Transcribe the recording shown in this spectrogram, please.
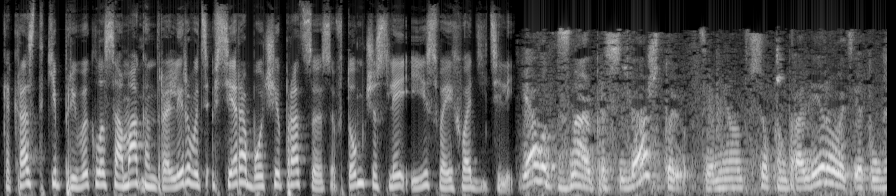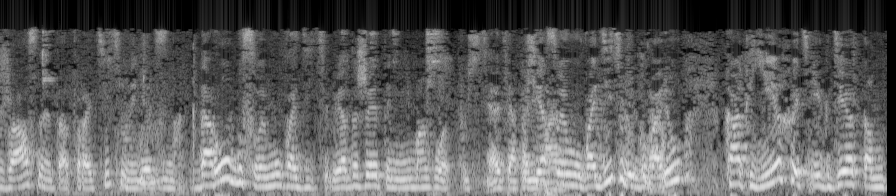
как раз-таки привыкла сама контролировать все рабочие процессы, в том числе и своих водителей. Я вот знаю про себя, что мне надо все контролировать, это ужасно, это отвратительно, я это знаю. Дорогу своему водителю, я даже это не могу отпустить. Я, тебя я своему водителю говорю, как ехать и где там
